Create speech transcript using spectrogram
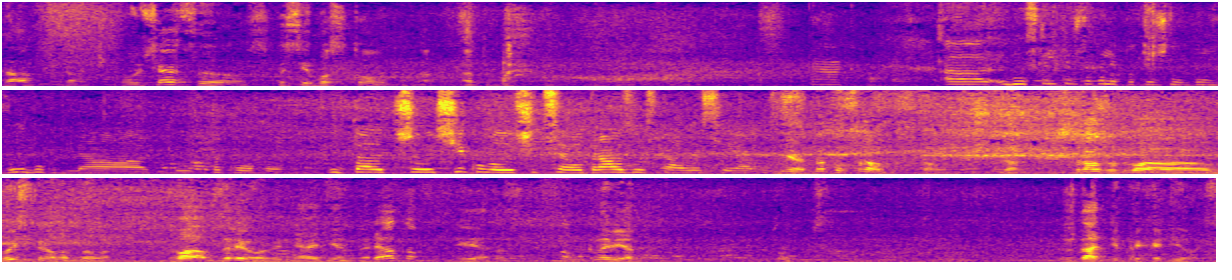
Да, да. Получается, спасибо столу. этому. Так. А, наскільки взагалі потужний був вибух для ну, такого? І Та чи очікували, чи це одразу сталося якось? Нет, это сразу стало. Да. Сразу два выстрела было. Два взрыва, вернее, один рядом, и это ну, мгновенно. Тут ждать не приходилось.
